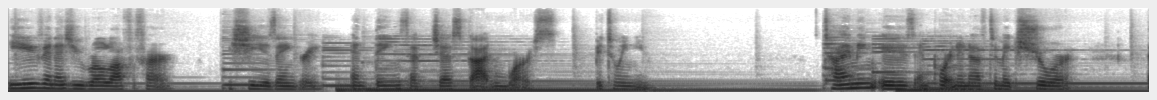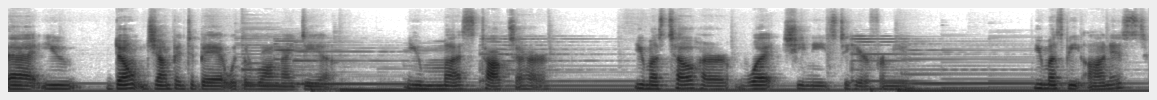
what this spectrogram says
even as you roll off of her, she is angry and things have just gotten worse between you. Timing is important enough to make sure that you don't jump into bed with the wrong idea. You must talk to her. You must tell her what she needs to hear from you. You must be honest,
